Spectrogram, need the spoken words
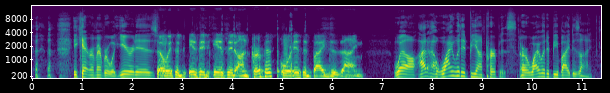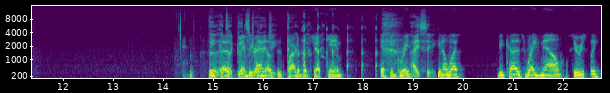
he can't remember what year it is. So is it is it is it on purpose or is it by design? Well, I, why would it be on purpose, or why would it be by design? Because That's a good everything strategy. else is part of a chess game. It's a great. I see. You know what? Because right now, seriously,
